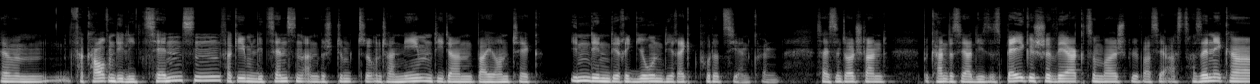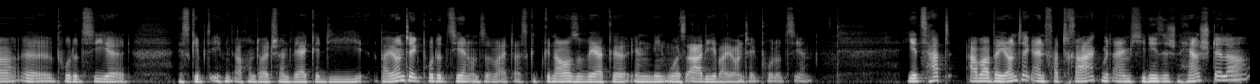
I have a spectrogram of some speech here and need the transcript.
ähm, verkaufen die Lizenzen, vergeben Lizenzen an bestimmte Unternehmen, die dann BioNTech in den Regionen direkt produzieren können. Das heißt, in Deutschland bekannt ist ja dieses belgische Werk zum Beispiel, was ja AstraZeneca äh, produziert. Es gibt eben auch in Deutschland Werke, die BioNTech produzieren und so weiter. Es gibt genauso Werke in den USA, die BioNTech produzieren. Jetzt hat aber BioNTech einen Vertrag mit einem chinesischen Hersteller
